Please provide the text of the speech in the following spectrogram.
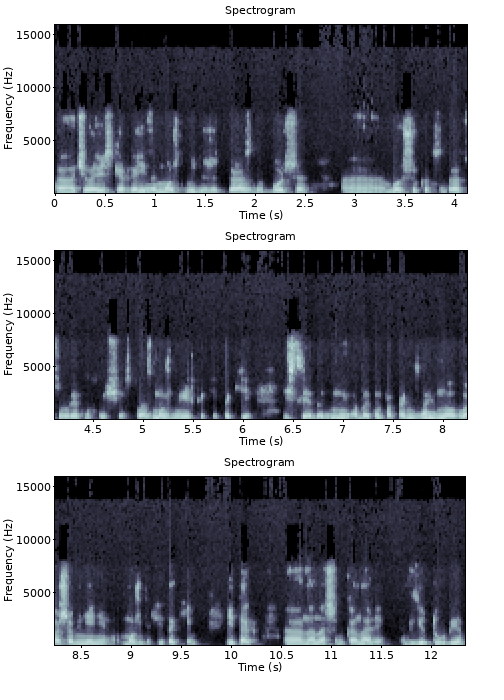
э, человеческий организм может выдержать гораздо больше большую концентрацию вредных веществ. Возможно, есть какие-то такие исследования. Мы об этом пока не знаем, но ваше мнение может быть и таким. Итак, э, на нашем канале в Ютубе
